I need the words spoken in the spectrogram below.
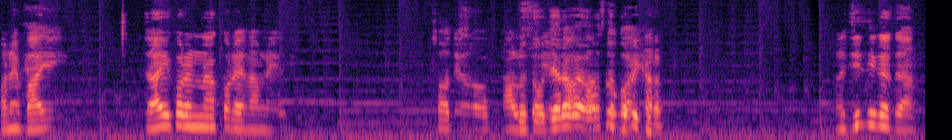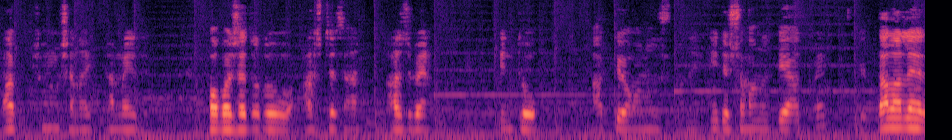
মানে ভাই যাই করেন না করেন আপনি সৌদি আরব মালয়েশিয়া, সৌদি আরবের অবস্থা খুবই খারাপ। মানে যে দিকে যান আর সমস্যা নাই। আপনি প্রবাসে তো আসতে চান আসবেন কিন্তু আত্মীয় মানুষ মানে নিজস্ব মানুষ দিয়ে আসবেন দালালের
